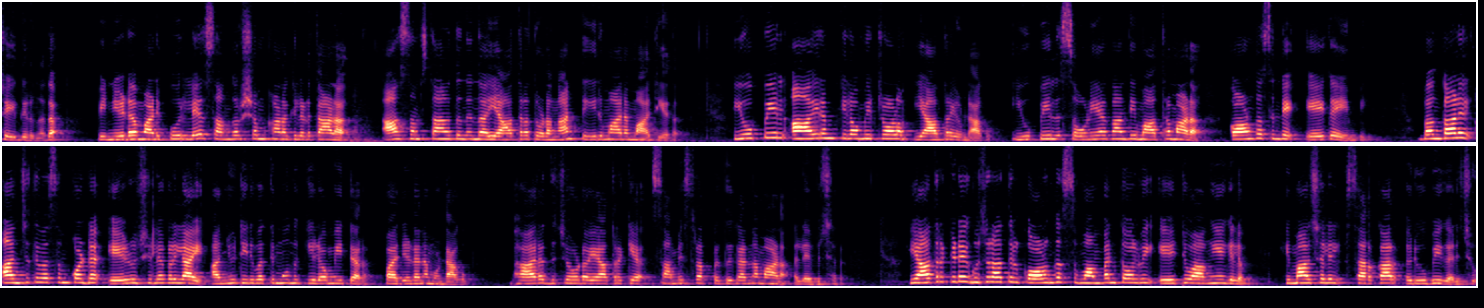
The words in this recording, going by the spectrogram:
ചെയ്തിരുന്നത്. പിന്നീട് മണിപ്പൂരിലെ സംഘർഷം കണക്കിലെടുത്താണ് ആ സംസ്ഥാനത്ത് നിന്ന് യാത്ര തുടങ്ങാൻ തീരുമാനം മാറ്റിയത്. യു പിയിൽ ആയിരം കിലോമീറ്ററോളം യാത്രയുണ്ടാകും. യു പിയിൽ സോണിയാഗാന്ധി മാത്രമാണ് കോൺഗ്രസിന്റെ ഏക എം പി. ബംഗാളിൽ അഞ്ച് ദിവസം കൊണ്ട് ഏഴു ജില്ലകളിലായി അഞ്ഞൂറ്റി ഇരുപത്തിമൂന്ന് കിലോമീറ്റർ പര്യടനമുണ്ടാകും. ഭാരത് ജോഡോ യാത്രയ്ക്ക് സമ്മിശ്ര പ്രതികരണമാണ് ലഭിച്ചത്. യാത്രക്കിടെ ഗുജറാത്തിൽ കോൺഗ്രസ് വമ്പൻ തോൽവി ഏറ്റുവാങ്ങിയെങ്കിലും ഹിമാചലിൽ സർക്കാർ രൂപീകരിച്ചു.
